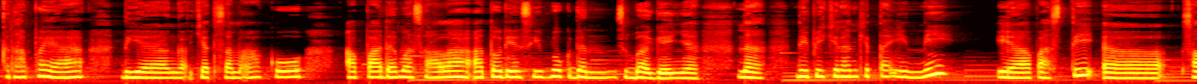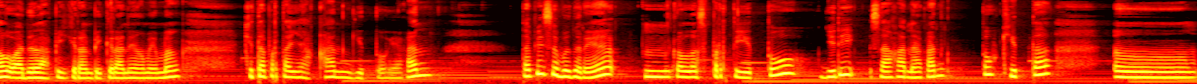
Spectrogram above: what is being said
kenapa ya dia nggak chat sama aku? Apa ada masalah atau dia sibuk? dan sebagainya. Nah, di pikiran kita ini ya pasti uh, selalu adalah pikiran-pikiran yang memang kita pertanyakan gitu ya kan. Tapi sebenarnya hmm, kalau seperti itu jadi seakan-akan tuh kita um,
